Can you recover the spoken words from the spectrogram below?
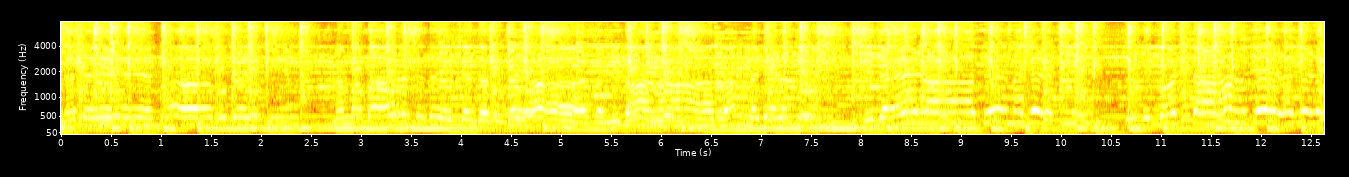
ಪ್ರಜೆ ಪ್ರಭು ಗೆಳತಿ ನಮ್ಮ ಭಾರತ ದೇಶದ ಹೃದಯ ಸಂವಿಧಾನ ಗ್ರಂಥ ಗೆಳತಿ, ನಿಜ ಹೇಳತೇನ ಗೆಳತಿ ಕೊಟ್ಟ ಕೇಳ ಗೆಳತಿ.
